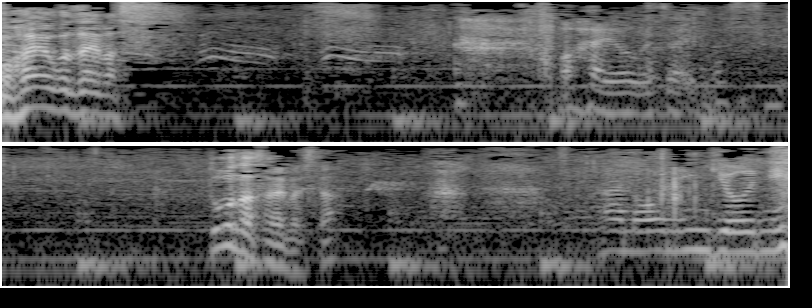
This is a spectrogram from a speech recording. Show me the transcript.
おはようございます。おはようございます。どうなさいました？あのお人形に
